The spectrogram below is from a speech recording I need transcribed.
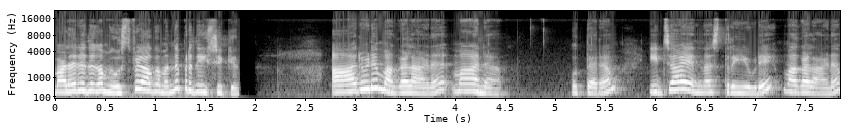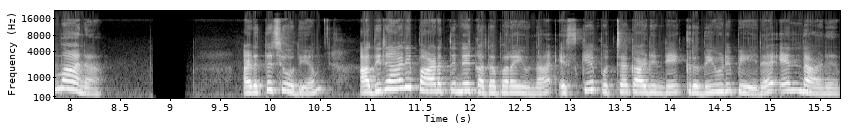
വളരെയധികം യൂസ്ഫുൾ ആകുമെന്ന് പ്രതീക്ഷിക്കുന്നു. ആരുടെ മകളാണ് മാന? ഉത്തരം ഇജ എന്ന സ്ത്രീയുടെ മകളാണ് മാന. അടുത്ത ചോദ്യം അതിരാണി പാടത്തിന്റെ കഥ പറയുന്ന എസ് കെ പുറ്റക്കാടിന്റെ കൃതിയുടെ പേര് എന്താണ്?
